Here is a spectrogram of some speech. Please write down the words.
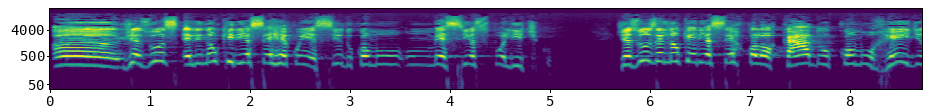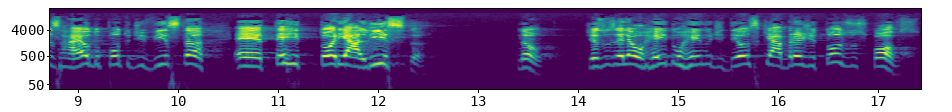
Ah, Jesus ele não queria ser reconhecido como um Messias político. Jesus ele não queria ser colocado como o rei de Israel do ponto de vista é, territorialista. Não. Jesus ele é o rei do reino de Deus que abrange todos os povos.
